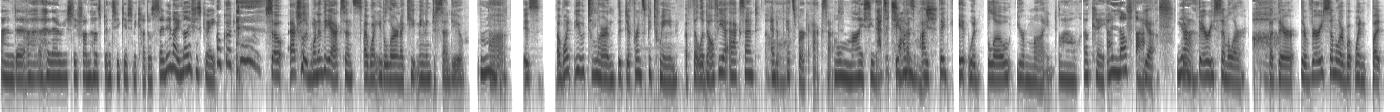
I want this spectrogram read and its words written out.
and uh, a hilariously fun husband who gives me cuddles. So you know, life is great. Oh, good. so, actually, one of the accents I want you to learn, I keep meaning to send you, Mm. uh, is I want you to learn the difference between a Philadelphia accent and a oh. Pittsburgh accent. Oh my, see, that's a challenge. because I think it would blow your mind. wow. Okay, I love that. Yeah. Yeah. They're very similar, but they're they're very similar but when but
